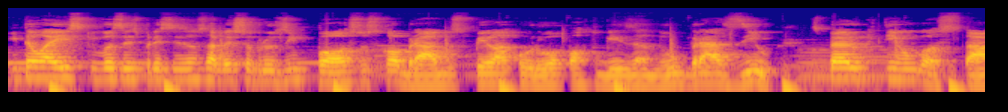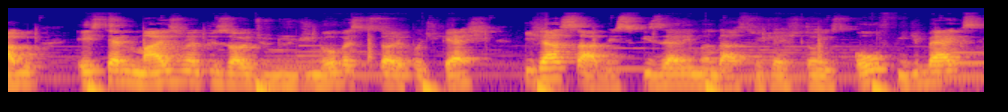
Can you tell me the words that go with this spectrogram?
Então é isso que vocês precisam saber sobre os impostos cobrados pela coroa portuguesa no Brasil. Espero que tenham gostado. Esse é mais um episódio do De Novo Essa História Podcast. E já sabem, se quiserem mandar sugestões ou feedbacks,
